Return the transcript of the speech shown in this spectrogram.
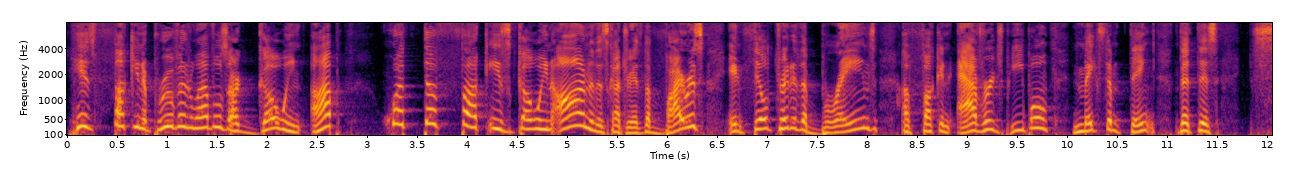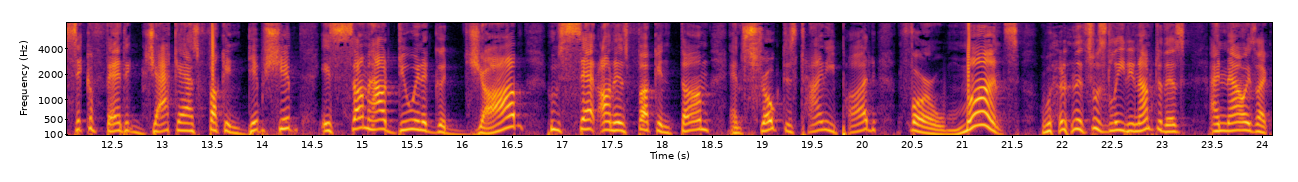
his fucking approval levels are going up. What the fuck is going on in this country? Has the virus infiltrated the brains of fucking average people? Makes them think that this sycophantic jackass fucking dipshit is somehow doing a good job who sat on his fucking thumb and stroked his tiny pud for months when this was leading up to this and now he's like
